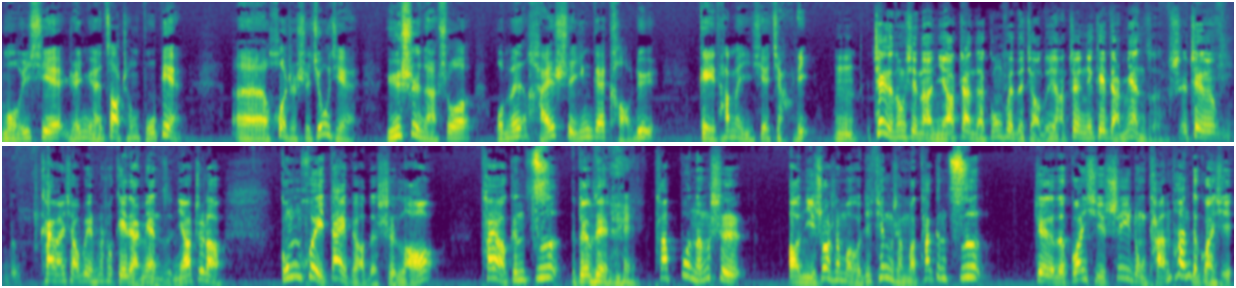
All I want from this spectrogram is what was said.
某一些人员造成不便，呃，或者是纠结，于是呢，说我们还是应该考虑给他们一些奖励。嗯，这个东西呢，你要站在工会的角度讲，这你给点面子，是这个开玩笑。为什么说给点面子？你要知道，工会代表的是劳，他要跟资，对不对？他不能是哦，你说什么我就听什么。他跟资这个的关系是一种谈判的关系。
